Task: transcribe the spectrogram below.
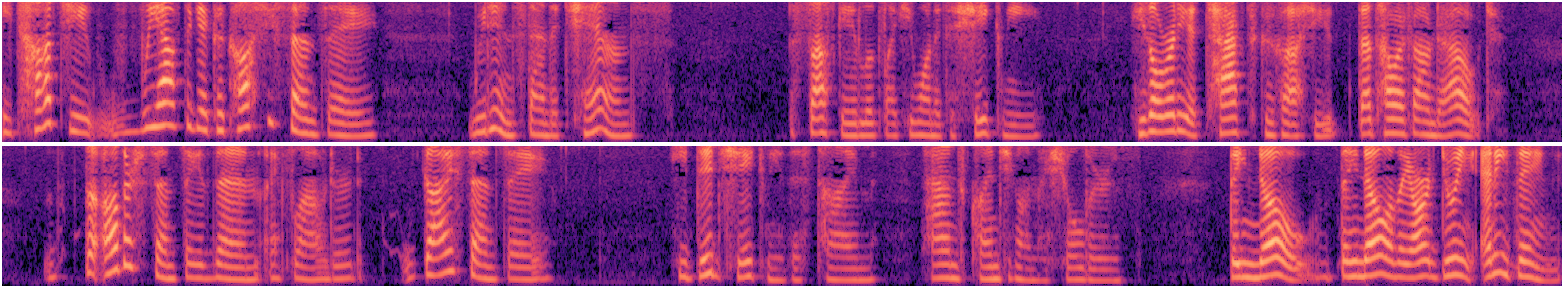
Itachi, we have to get Kakashi sensei. We didn't stand a chance. Sasuke looked like he wanted to shake me. He's already attacked Kakashi. That's how I found out. The other sensei, then, I floundered. Guy sensei. He did shake me this time, hands clenching on my shoulders. They know. They know, and they aren't doing anything.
